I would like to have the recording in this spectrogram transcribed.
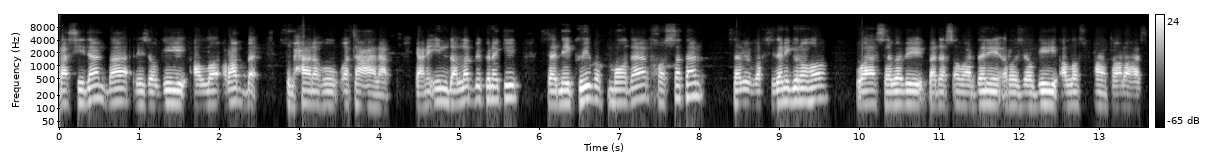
رسیدن به رضاگی الله رب سبحانه و تعالی. یعنی این دلالت بکنه که نیکویی به مادر خاصتا سبب بخشیدن گناه ها و سبب به دست آوردن رضاگی الله سبحانه تعالی هست.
